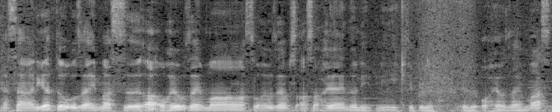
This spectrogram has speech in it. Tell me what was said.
皆さんありがとうございます。あ、おはようございます。おはようございます。朝早いのに見に来てくれてる。おはようございます。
